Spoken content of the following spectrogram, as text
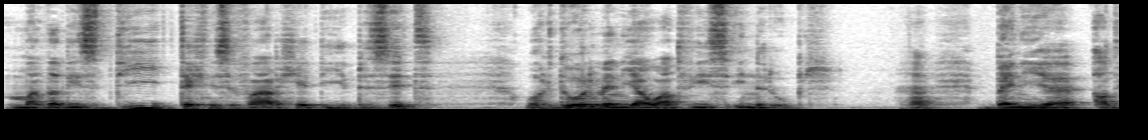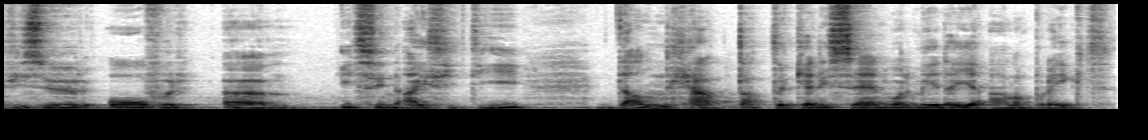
maar dat is die technische vaardigheid die je bezit, waardoor men jouw advies inroept. Ben je adviseur over ehm, iets in ICT, dan gaat dat de kennis zijn waarmee dat je aan een project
